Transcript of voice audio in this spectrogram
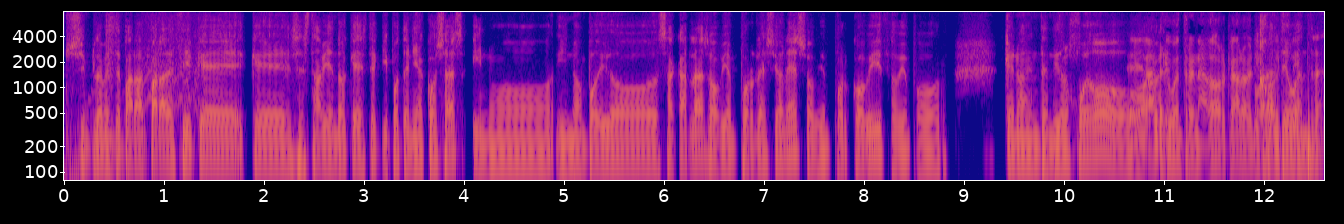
simplemente parar para decir que, que se está viendo que este equipo tenía cosas y no, y no han podido sacarlas, o bien por lesiones, o bien por COVID, o bien por que no han entendido el juego. O, el ver, antiguo entrenador, claro, el hijo el, antiguo entre-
